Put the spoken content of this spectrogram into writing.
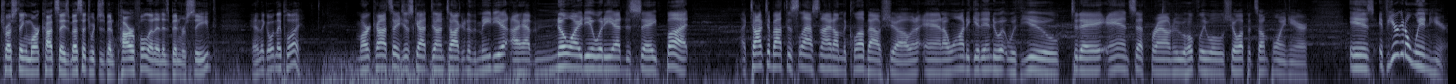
trusting Mark Kotsay's message, which has been powerful and it has been received, and they go and they play. Mark Kotsay just got done talking to the media. I have no idea what he had to say, but I talked about this last night on the Clubhouse show, and, and I wanted to get into it with you today and Seth Brown, who hopefully will show up at some point here. Is if you're going to win here,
